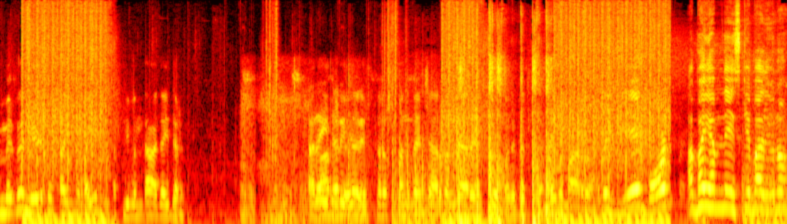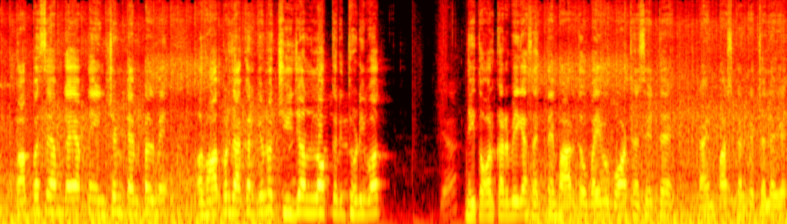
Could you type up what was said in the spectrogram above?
मेरे पे नेड फेंका इसने भाई असली बंदा आजा इधर। अरे इधर इधर। इस तरफ़ बंदे चार बंदे आ रहे हैं इसके ऊपर इधर तो मार रहा हूँ। अबे ये बॉट अब भाई हमने इसके बाद यू नो वापस से हम गए अपने एंशियंट टेंपल में और वहाँ पर जाकर के यू नो चीज़ें अनलॉक करी थोड़ी बहुत। नहीं तो और कर भी क्या सकते हैं? बाहर तो भाई वो बॉट ऐसे थे टाइम पास करके चले गए।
